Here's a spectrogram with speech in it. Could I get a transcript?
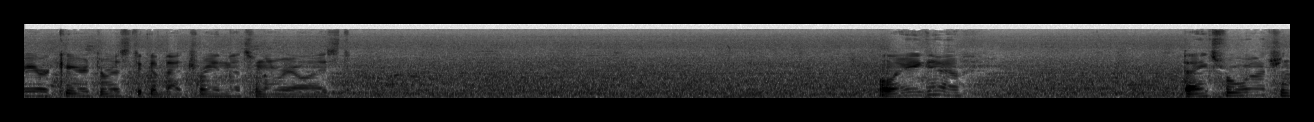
rear characteristic of that train, that's when I realized. Well, there you go. Thanks for watching.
